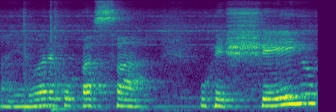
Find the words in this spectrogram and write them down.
Aí agora eu vou passar o recheio.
